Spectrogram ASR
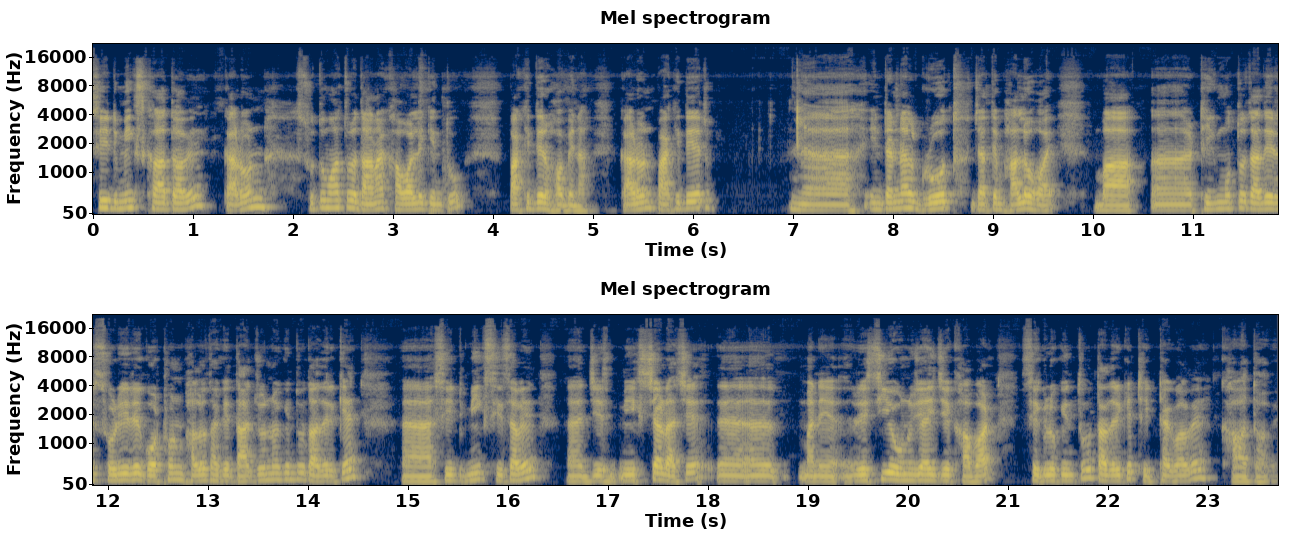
সিড মিক্স খাওয়াতে হবে, কারণ শুধুমাত্র দানা খাওয়ালে কিন্তু পাখিদের হবে না। কারণ পাখিদের ইন্টারনাল গ্রোথ যাতে ভালো হয় বা ঠিকমতো তাদের শরীরের গঠন ভালো থাকে, তার জন্য কিন্তু তাদেরকে সিড মিক্স হিসাবে যে মিক্সচার আছে মানে রেশিও অনুযায়ী যে খাবার, সেগুলো কিন্তু তাদেরকে ঠিকঠাকভাবে খাওয়াতে হবে।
